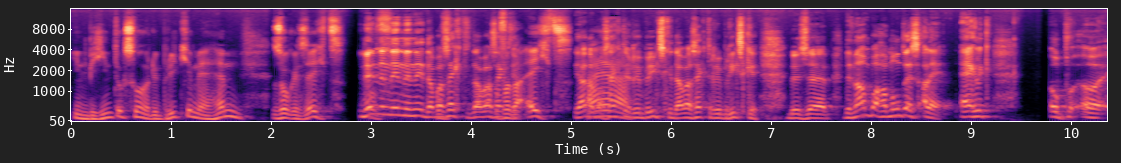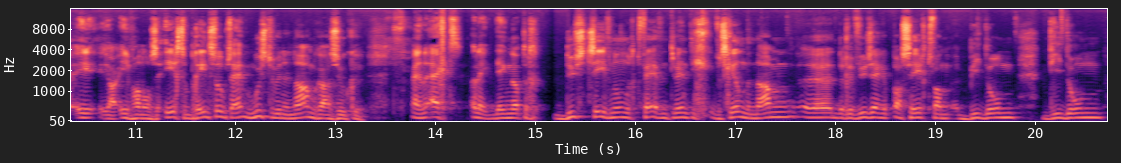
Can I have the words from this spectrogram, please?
in het begin toch zo'n rubriekje met hem, zo gezegd? Nee, nee, nee, nee, nee, dat was echt... Dat was echt was dat echt? Ja, dat Ah, was echt een rubriekske. Dat was echt een rubriekske. Dus eh, de naam Bahamont is... Allee, eigenlijk... Op eh, e- ja, een van onze eerste brainstorms hè, moesten we een naam gaan zoeken. En echt, allee, ik denk dat er dus 725 verschillende namen eh, de revue zijn gepasseerd. Van bidon, guidon,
